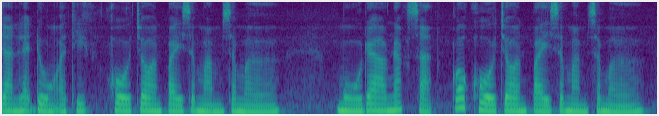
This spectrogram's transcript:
จันทร์และดวงอาทิตย์โคจรไปสม่ำเสมอ หมู่ดาวนักสัตว์ก็โคจรไปสม่ำเสมอเ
